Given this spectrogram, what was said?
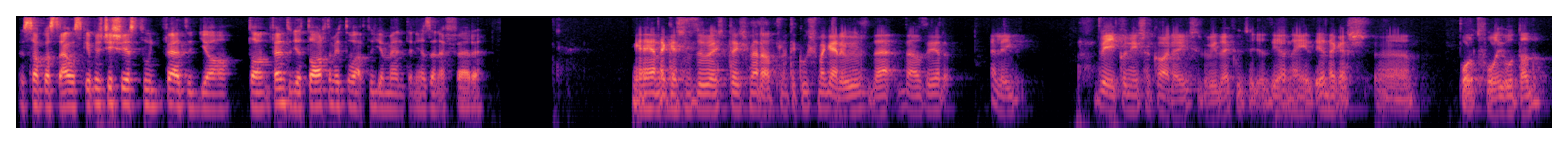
szakaszához képest, és ezt úgy fel tudja, fent tudja tartani, hogy tovább tudja menteni az NFL-re. Igen, érdekes az ő este is, mert atletikus, meg erős, de, de azért elég vékony, és a karja is rövidek, úgyhogy az ilyen nehéz, érdekes portfóliót ad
